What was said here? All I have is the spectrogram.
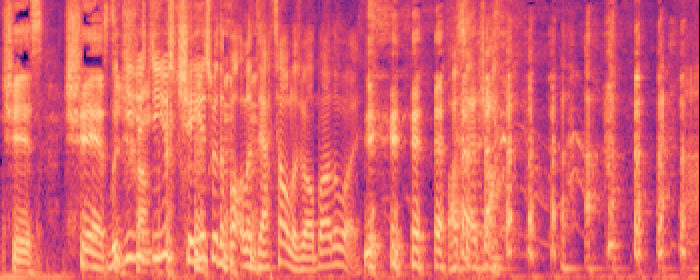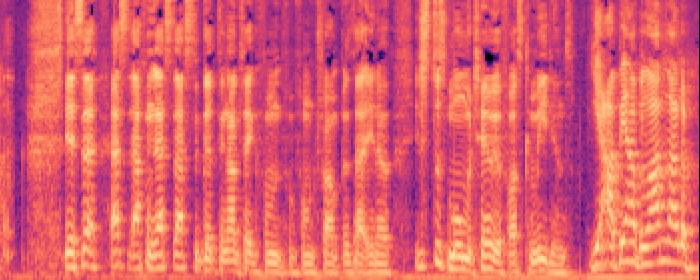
cheers, cheers Would to you Trump. just, you just cheers with a bottle of Dettol as well, by the way? What's that, John? yes, that's I think that's that's the good thing I'm taking from from, from Trump is that you know it's just more material for us comedians. Yeah, I mean, I- I'm not a,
